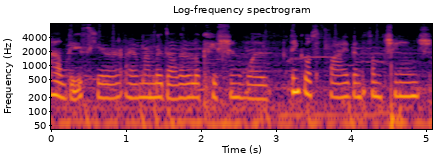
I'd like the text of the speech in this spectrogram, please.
Have these here. I remember the other location was, I think it was five and some change.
